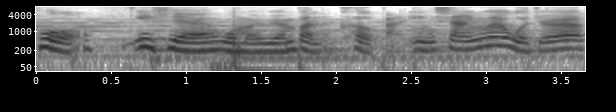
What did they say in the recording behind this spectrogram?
破一些我们原本的刻板印象，因为我觉得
